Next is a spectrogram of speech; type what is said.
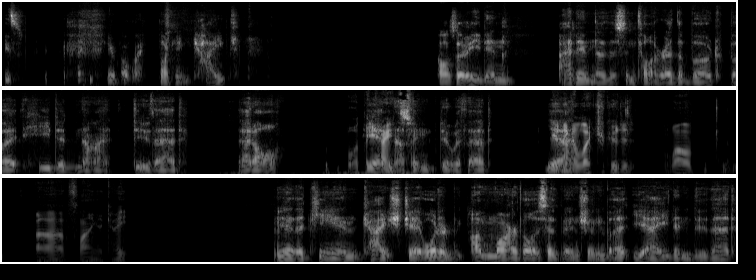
he's hear about my fucking kite. Also, he didn't. I didn't know this until I read the book, but he did not do that at all. what He had kites? nothing to do with that. Getting Yeah, electrocuted while uh, flying a kite. yeah, the key and kite shit. What a, a marvelous invention, but yeah, he didn't do that.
